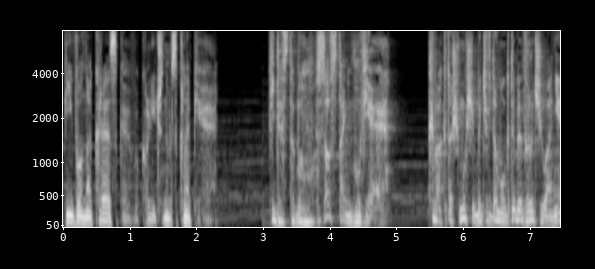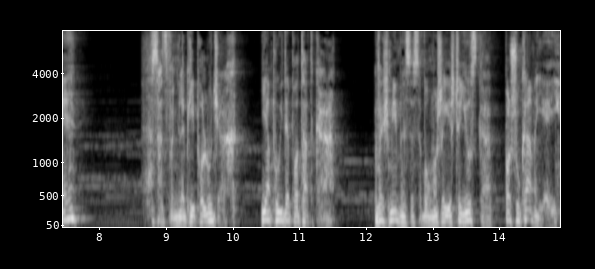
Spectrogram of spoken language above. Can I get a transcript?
piwo na kreskę w okolicznym sklepie. Idę z tobą. Zostań, mówię. Chyba ktoś musi być w domu, gdyby wróciła, nie? Zadzwoń lepiej po ludziach. Ja pójdę po tatka. Weźmiemy ze sobą może jeszcze Józka, poszukamy jej.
